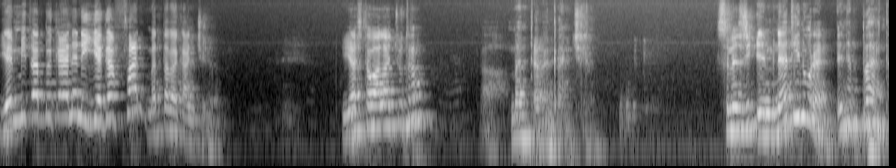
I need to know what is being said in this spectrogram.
የሚጠብቀንን እየገፋን መጠበቅ አንችልም። እያስተዋላችሁት ነው። መጠበቅ አንችልም። ስለዚህ እምነት ይኑረን፣ እንበርታ፣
